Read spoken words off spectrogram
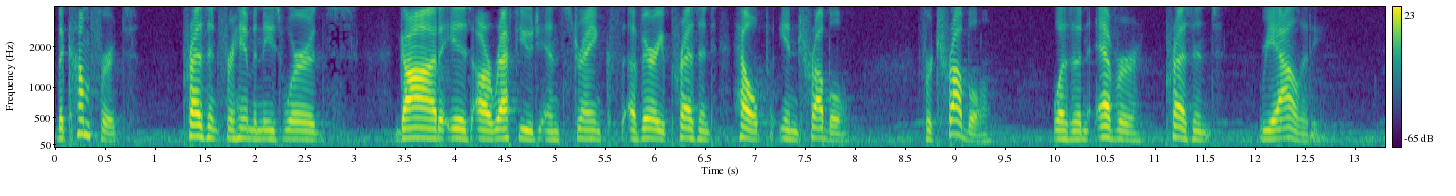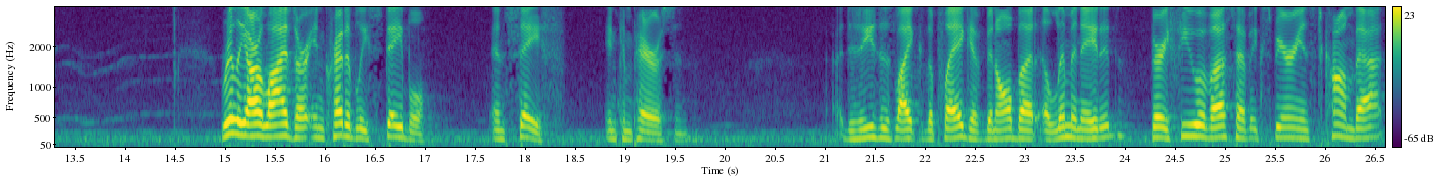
the comfort present for him in these words God is our refuge and strength, a very present help in trouble. For trouble was an ever present reality. Really, our lives are incredibly stable and safe in comparison. Diseases like the plague have been all but eliminated. Very few of us have experienced combat.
